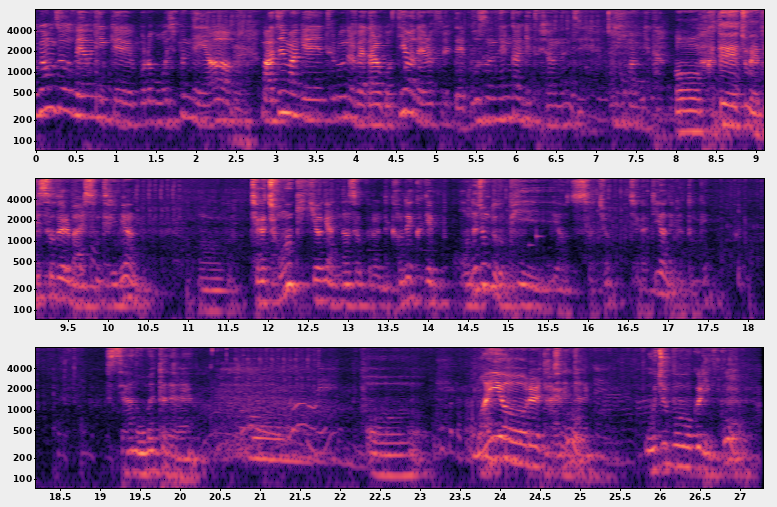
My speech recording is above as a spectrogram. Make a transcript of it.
도경수 배우님께 물어보고 싶은데요. 네. 마지막에 드론을 매달고 뛰어내렸을 때 무슨 생각이 드셨는지 궁금합니다. 어 그때 좀 에피소드를 말씀드리면 어 제가 정확히 기억이 안 나서 그러는데 감독님 그게 어느 정도 높이였었죠? 제가 뛰어내렸던 게? 글쎄 한 5m 되나요? 어 와이어를 달고 우주복을 입고 아,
